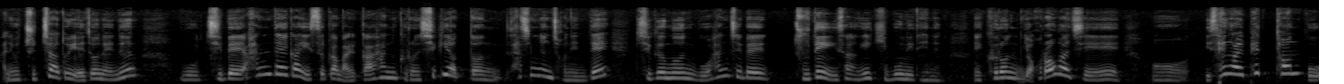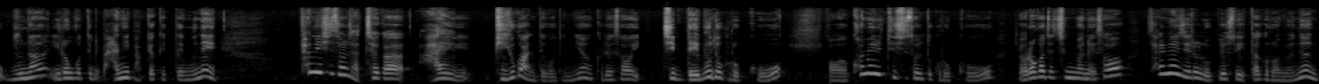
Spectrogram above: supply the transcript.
아니면 주차도 예전에는 뭐 집에 한 대가 있을까 말까 한 그런 시기였던 40년 전인데 지금은 뭐 한 집에 두 대 이상이 기본이 되는 예, 그런 여러 가지의 어, 이 생활 패턴, 뭐 문화 이런 것들이 많이 바뀌었기 때문에 편의시설 자체가 아예 비교가 안 되거든요. 그래서 집 내부도 그렇고 어, 커뮤니티 시설도 그렇고 여러 가지 측면에서 삶의 질을 높일 수 있다 그러면은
